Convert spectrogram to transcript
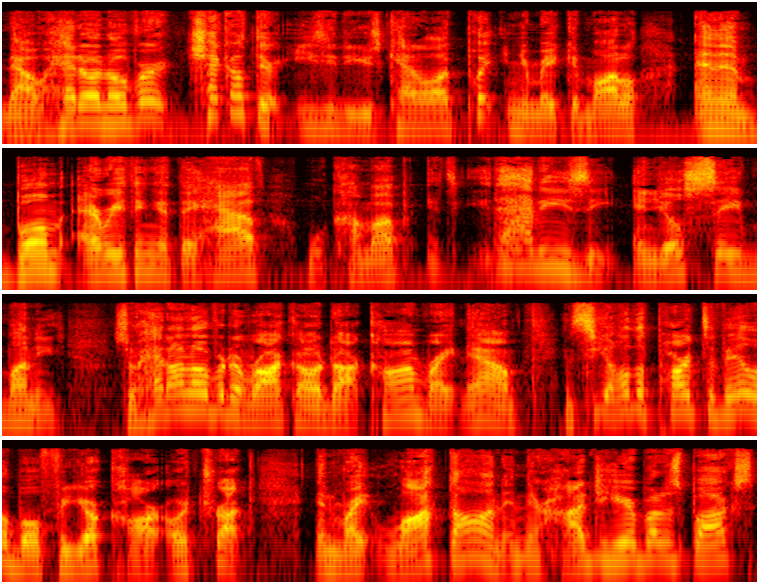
Now head on over, check out their easy to use catalog, put in your make and model, and then boom, everything that they have will come up. It's that easy, and you'll save money. So head on over to rockauto.com right now and see all the parts available for your car or truck, and write locked on in their How'd you hear about us box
